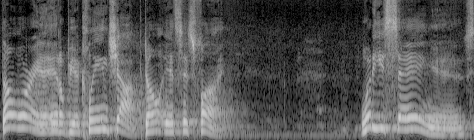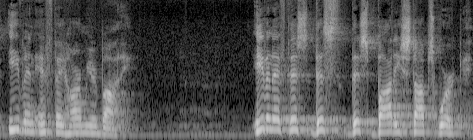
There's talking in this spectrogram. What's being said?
Don't worry, it'll be a clean chop. Don't, it's, it's fine. What he's saying is even if they harm your body, even if this, this, this body stops working,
